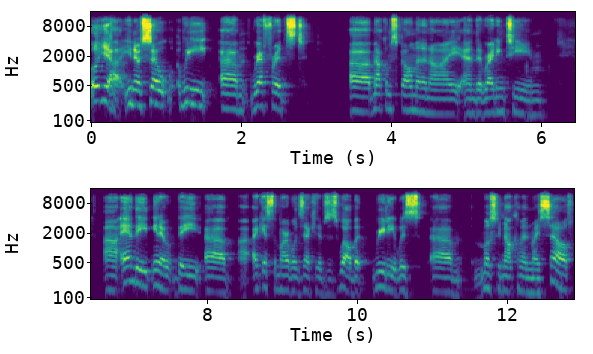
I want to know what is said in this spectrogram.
Well, yeah, you know, so we um, referenced uh, Malcolm Spellman and I and the writing team, uh, and the you know the uh, I guess the Marvel executives as well, but really it was um, mostly Malcolm and myself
